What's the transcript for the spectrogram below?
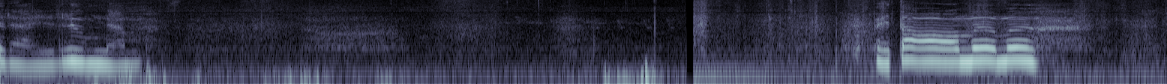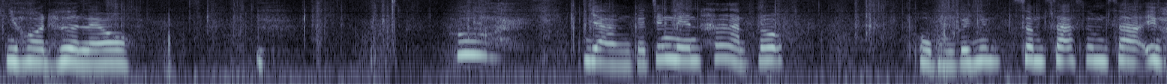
สียดายลืมน้ำไปต่อมือมือยี่หอดเหินแล้วอย่างก็จังเน้นหาดเนาะผมก็ยังซ้ำซะซ้ำซะอยู่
